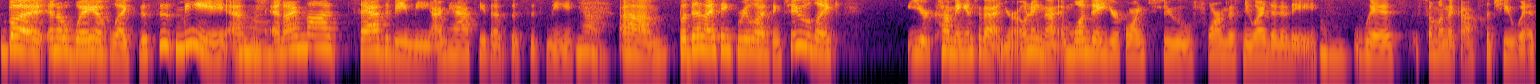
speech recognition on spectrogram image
But in a way of like this is me and Mhm. and i'm not sad to be me i'm happy that this is me Yeah. um but then i think realizing too like you're coming into that and you're owning that and one day you're going to form this new identity Mhm. with someone that god put you with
